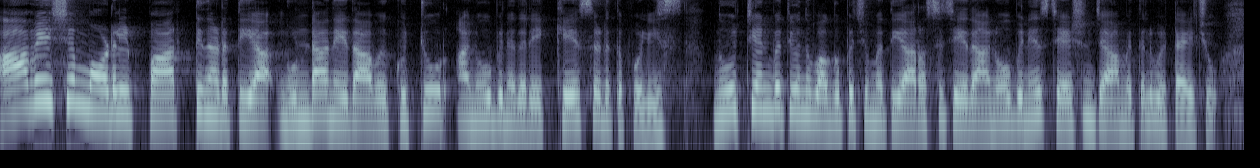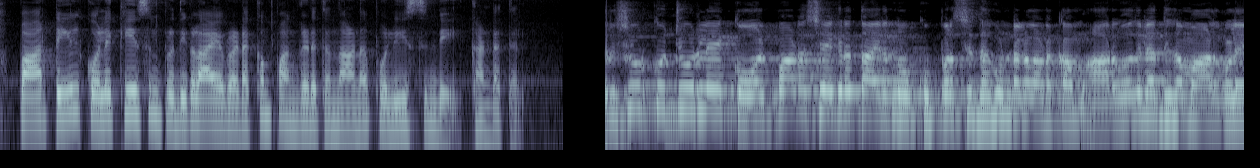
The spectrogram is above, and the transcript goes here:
ആവേശം മോഡൽ പാർട്ടി നടത്തിയ ഗുണ്ടാ നേതാവ് കുറ്റൂർ അനൂപിനെതിരെ കേസെടുത്ത് പോലീസ്. നൂറ്റി അൻപത്തിയൊന്ന് വകുപ്പ് ചുമത്തി അറസ്റ്റ് ചെയ്ത അനൂപിനെ സ്റ്റേഷൻ ജാമ്യത്തിൽ വിട്ടയച്ചു. പാർട്ടിയിൽ കൊലക്കേസിൽ പ്രതികളായവരടക്കം പങ്കെടുത്തെന്നാണ് പോലീസിന്റെ കണ്ടെത്തൽ. തൃശൂർ കൊച്ചൂരിലെ കോൾപ്പാട ശേഖരത്തായിരുന്നു കുപ്രസിദ്ധ ഗുണ്ടകളടക്കം അറുപതിലധികം ആളുകളെ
